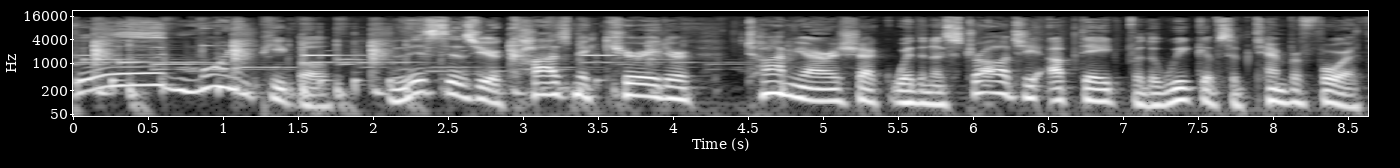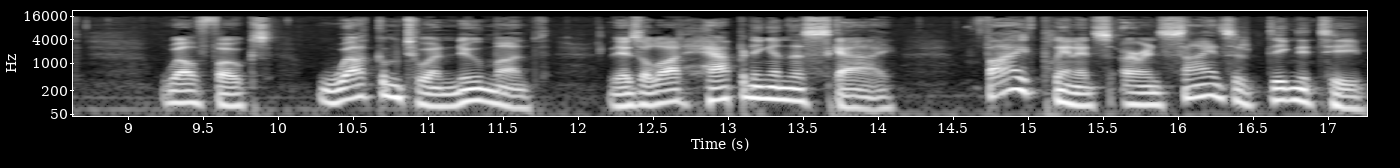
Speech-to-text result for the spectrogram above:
Good morning, people. This is your cosmic curator, Tom Yaroshek, with an astrology update for the week of September 4th. Well, folks, welcome to a new month. There's a lot happening in the sky. Five planets are in signs of dignity.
